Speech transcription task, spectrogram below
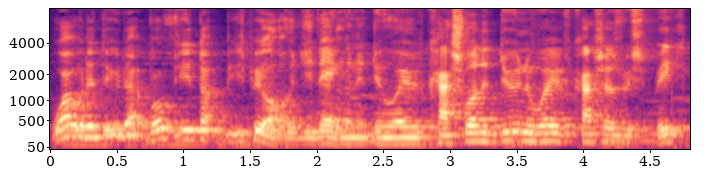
Why would they do that, bro? You not these people, oh, you ain't gonna do away with cash. Well, they're doing away with cash as we speak.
